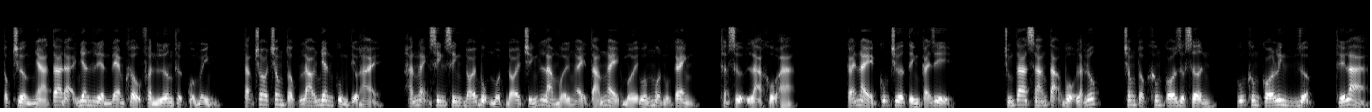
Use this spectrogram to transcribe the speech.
Tộc trưởng nhà ta đại nhân liền đem khẩu phần lương thực của mình tặng cho trong tộc lão nhân cùng tiểu hải hắn ngạnh sinh sinh đói bụng một đói chính là mười ngày tám ngày mới uống một mụn canh, thật sự là khổ a. Cái này cũng chưa tính cái gì. Chúng ta sáng tạo bộ lát lúc, trong tộc không có dược sơn, cũng không có linh dược, thế là,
